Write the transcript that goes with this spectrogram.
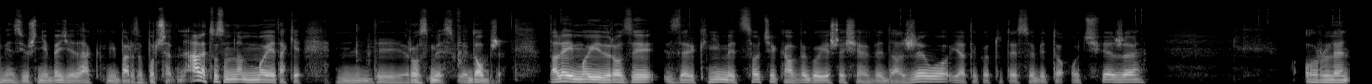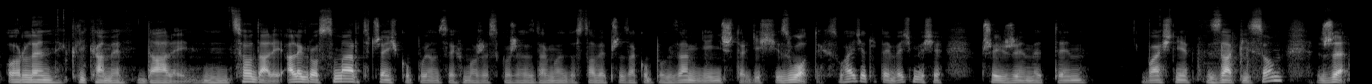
więc już nie będzie tak mi bardzo potrzebne. Ale to są nam moje takie mm, rozmysły. Dobrze. Dalej, moi drodzy, zerknijmy, co ciekawego jeszcze się wydarzyło. Ja tylko tutaj sobie to odświeżę. Orlen, Orlen, klikamy dalej. Co dalej? Allegro Smart, część kupujących może skorzystać z darmowej dostawy przy zakupach za mniej niż 40 zł. Słuchajcie, tutaj weźmy się, przejrzymy tym właśnie zapisom, że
